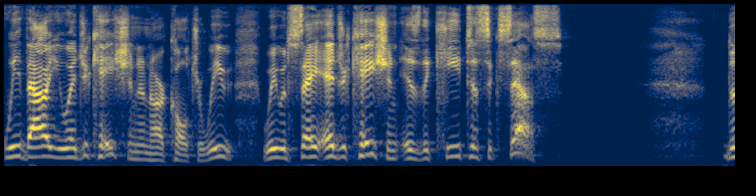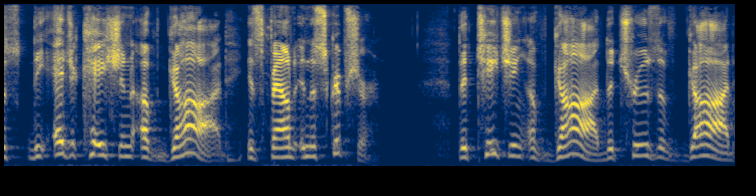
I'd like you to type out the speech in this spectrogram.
We value education in our culture. We, we would say education is the key to success. The, the education of God is found in the scripture the teaching of God, the truths of God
